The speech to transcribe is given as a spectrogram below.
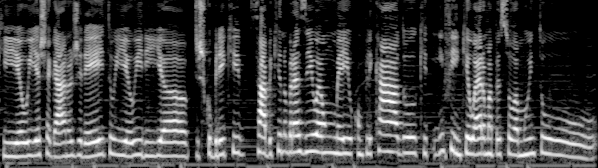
que eu ia chegar no direito e eu iria descobrir que, sabe, que no Brasil é um meio complicado, que, enfim, que eu era uma pessoa muito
